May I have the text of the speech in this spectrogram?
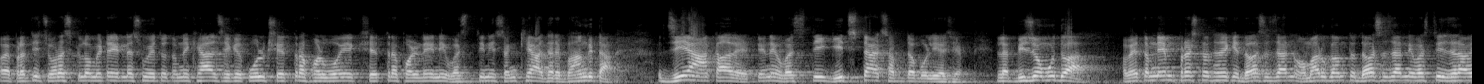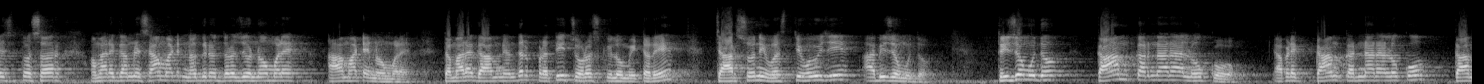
હવે પ્રતિ ચોરસ કિલોમીટર એટલે શું એ તો તમને ખ્યાલ છે કે કુલ ક્ષેત્રફળ હોય, એ ક્ષેત્રફળને એની વસ્તીની સંખ્યા આધારે ભાંગતા. જે આંક આવે તેને વસ્તી ગીચતા શબ્દ બોલીએ છીએ. એટલે બીજો મુદ્દો હવે તમને એમ પ્રશ્ન થશે કે દસ હજારનું, અમારું ગામ તો દસ હજારની વસ્તી ધરાવે છે. તો સર, અમારા ગામને શા માટે નગરનો દરજ્જો ન મળે? આ માટે ન મળે. તમારા ગામની અંદર પ્રતિ ચોરસ કિલોમીટરે ચારસોની વસ્તી હોવી જોઈએ. આ બીજો મુદ્દો. ત્રીજો મુદ્દો, કામ કરનારા લોકો, આપણે કામ કરનારા લોકો, કામ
